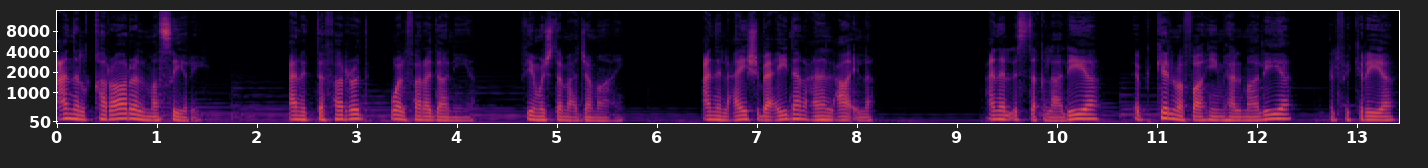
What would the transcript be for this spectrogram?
عن القرار المصيري عن التفرد والفردانية في مجتمع جماعي عن العيش بعيدا عن العائلة عن الاستقلالية بكل مفاهيمها المالية الفكرية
